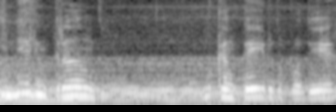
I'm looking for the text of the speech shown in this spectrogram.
E nele entrando no canteiro do poder,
